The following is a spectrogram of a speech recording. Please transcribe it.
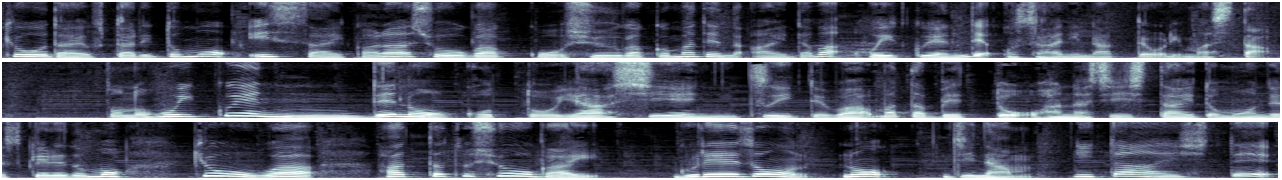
兄弟2人とも1歳から小学校就学までの間は保育園でお世話になっておりました。その保育園でのことや支援についてはまた別途お話ししたいと思うんですけれども今日は発達障害グレーゾーンの次男に対して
